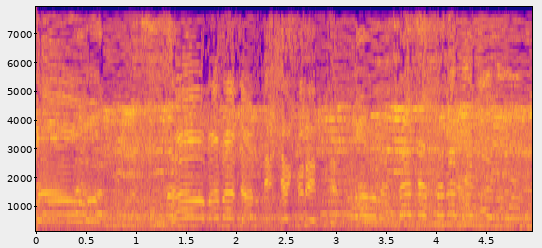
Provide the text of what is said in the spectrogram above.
Sağ olun. Sağ ol anacan. Teşekkür ettim. Ben de sana teşekkür ederim.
